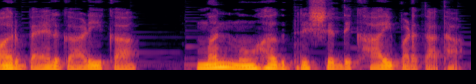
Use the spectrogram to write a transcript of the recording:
और बैलगाड़ी का मनमोहक दृश्य दिखाई पड़ता था।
